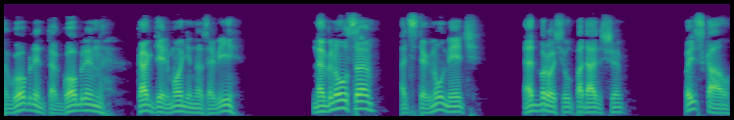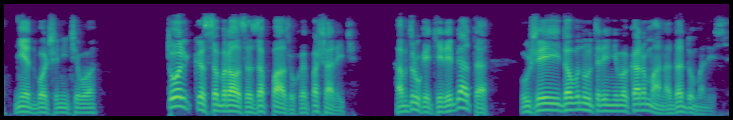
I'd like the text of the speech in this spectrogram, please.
гоблин так гоблин, как дерьмо не назови. Нагнулся, отстегнул меч, отбросил подальше. Поискал, нет больше ничего. Только собрался за пазухой пошарить. А вдруг эти ребята уже и до внутреннего кармана додумались.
